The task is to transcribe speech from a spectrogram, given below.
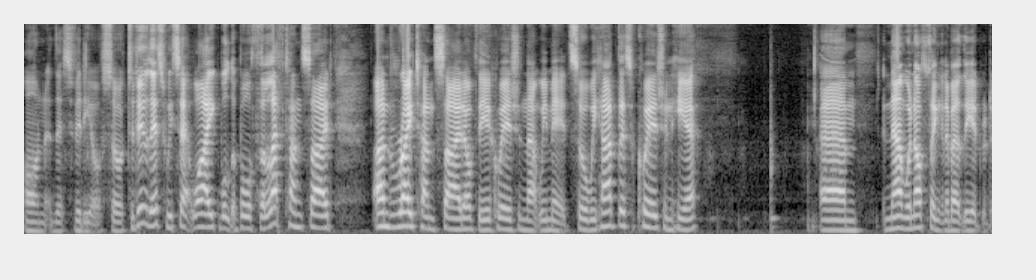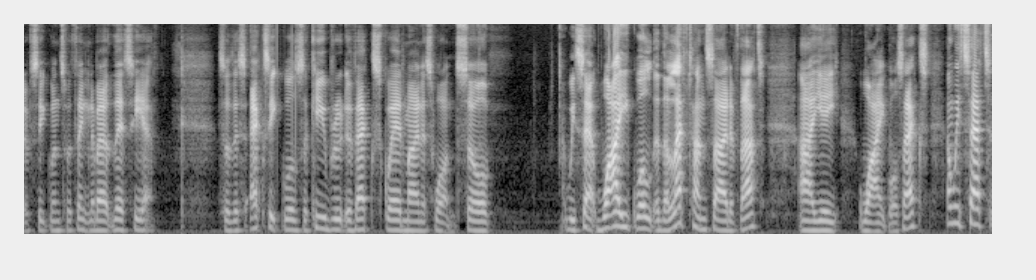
on this video. So to do this, we set y equal to both the left-hand side and right-hand side of the equation that we made. So we had this equation here. Um, now we're not thinking about the iterative sequence, we're thinking about this here. So this x equals the cube root of x squared minus 1. So we set y equal to the left-hand side of that, i.e. y equals x, and we set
